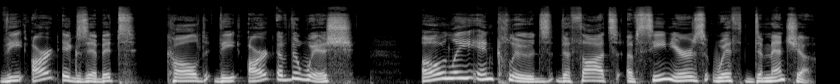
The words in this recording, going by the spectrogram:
The art exhibit called The Art of the Wish only includes the thoughts of seniors with dementia.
